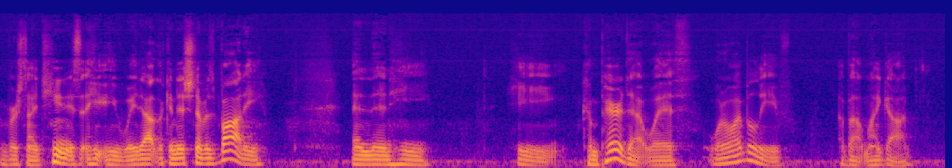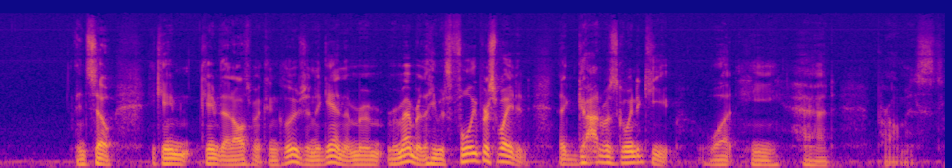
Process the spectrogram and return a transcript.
in verse 19, is that he, he weighed out the condition of his body, and then he, he compared that with what do I believe about my God? And so he came came to that ultimate conclusion again. Remember that he was fully persuaded that God was going to keep what he had promised.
